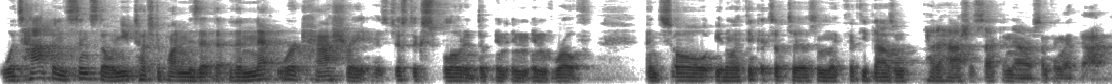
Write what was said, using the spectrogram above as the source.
What's happened since though, and you touched upon it, is that the, network hash rate has just exploded in, in, in, growth. And so, you know, I think it's up to something like 50,000 petahash a second now or something like that,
